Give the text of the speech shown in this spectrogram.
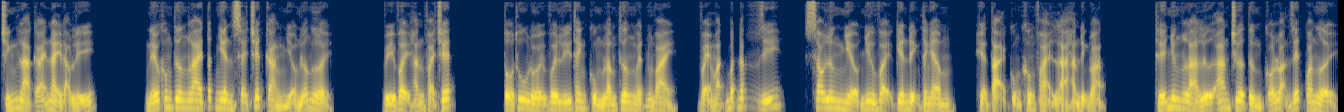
chính là cái này đạo lý. Nếu không tương lai tất nhiên sẽ chết càng nhiều nữa người. Vì vậy hắn phải chết. Tổ thu đối với lý thanh cùng lâm thương nguyệt núi vai, vẻ mặt bất đắc dĩ, sau lưng nhiều như vậy kiên định thanh âm, hiện tại cũng không phải là hắn định đoạt thế nhưng là lữ an chưa từng có loạn giết qua người,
